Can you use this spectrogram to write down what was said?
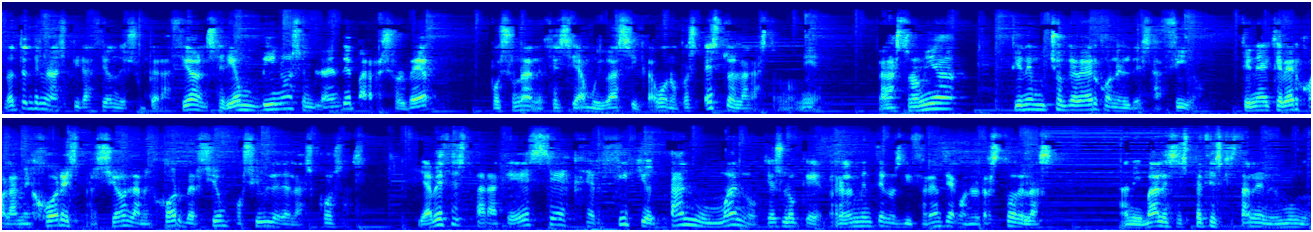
no tendría una aspiración de superación, sería un vino simplemente para resolver pues una necesidad muy básica. Bueno, pues esto es la gastronomía. La gastronomía tiene mucho que ver con el desafío, tiene que ver con la mejor expresión, la mejor versión posible de las cosas. Y a veces para que ese ejercicio tan humano, que es lo que realmente nos diferencia con el resto de las animales, especies que están en el mundo,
